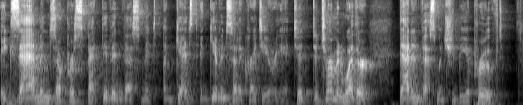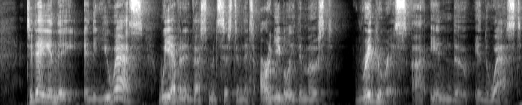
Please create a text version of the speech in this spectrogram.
examines a prospective investment against a given set of criteria to determine whether that investment should be approved. Today in the in the US, we have an investment system that's arguably the most rigorous uh, in the in the West.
